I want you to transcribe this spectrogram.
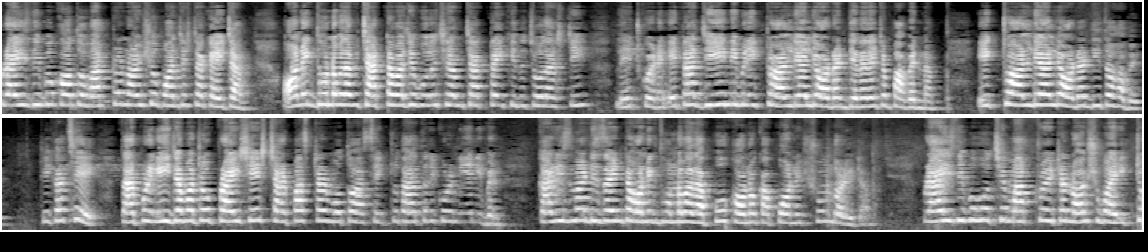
প্রাইস দিব কত? মাত্র নয়শো পঞ্চাশ টাকা এটা। অনেক ধন্যবাদ, আমি চারটা বাজে বলেছিলাম, চারটায় কিন্তু চলে আসছি। লেট করে না। এটা যেই নেবেন একটু আর্লি আর্লি অর্ডার দিয়ে এটা পাবেন না। একটু আর্লি আর্লি অর্ডার দিতে হবে, ঠিক আছে? তারপর এই জামাটাও প্রায় শেষ, চার পাঁচটার মতো আছে, একটু তাড়াতাড়ি করে নিয়ে নেবেন। কারিজমা ডিজাইনটা অনেক ধন্যবাদ আপু, কনক আপু অনেক সুন্দর এটা। প্রাইস দিব হচ্ছে মাত্র এটা নয় সময়, একটু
